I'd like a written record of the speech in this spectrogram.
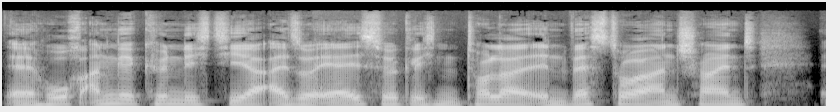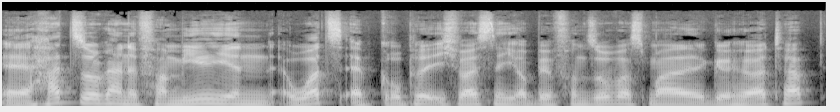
äh, hoch angekündigt hier. Also er ist wirklich ein toller Investor anscheinend. Er hat sogar eine Familien-WhatsApp-Gruppe. Ich weiß nicht, ob ihr von sowas mal gehört habt.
